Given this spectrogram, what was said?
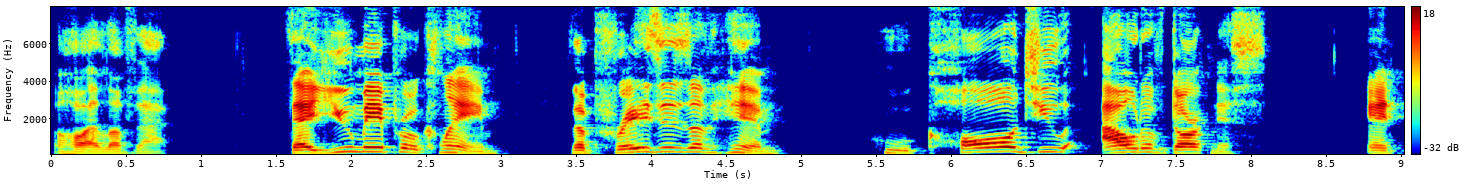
Oh, I love that. That you may proclaim the praises of him who called you out of darkness and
